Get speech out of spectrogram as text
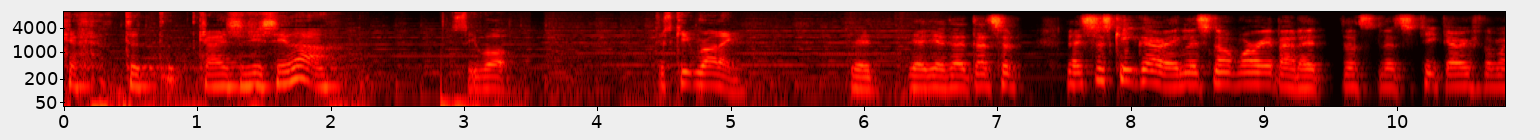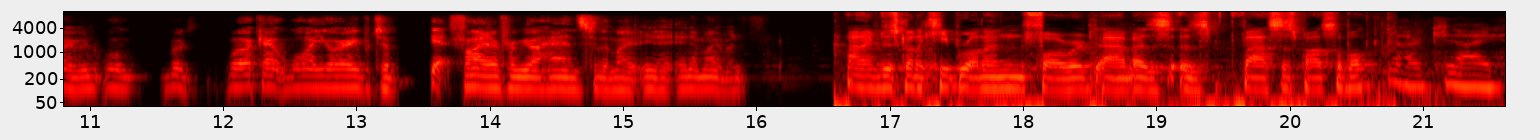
did, guys, did you see that? See what? Just keep running. Yeah, yeah, yeah. That, that's a. Let's just keep going. Let's not worry about it. Let's let's keep going for the moment. We'll, we'll work out why you're able to get fire from your hands for the mo- in, a, in a moment. And I'm just going to keep running forward um, as, as fast as possible. Okay,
